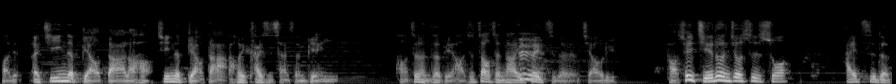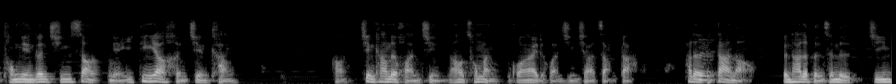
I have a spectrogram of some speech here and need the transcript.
啊呃基因的表达了哈，基因的表达会开始产生变异，好，这很特别哈，就造成他一辈子的焦虑。嗯、好，所以结论就是说。孩子的童年跟青少年一定要很健康，好，健康的环境，然后充满关爱的环境下长大，他的大脑跟他的本身的基因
